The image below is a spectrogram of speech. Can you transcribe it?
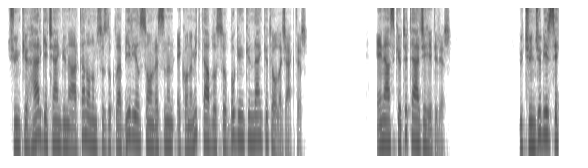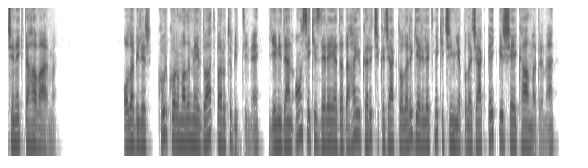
Çünkü her geçen gün artan olumsuzlukla bir yıl sonrasının ekonomik tablosu bugünkünden kötü olacaktır. En az kötü tercih edilir. Üçüncü bir seçenek daha var mı? Olabilir, kur korumalı mevduat barutu bittiğine, yeniden 18'lere ya da daha yukarı çıkacak doları geriletmek için yapılacak pek bir şey kalmadığına,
